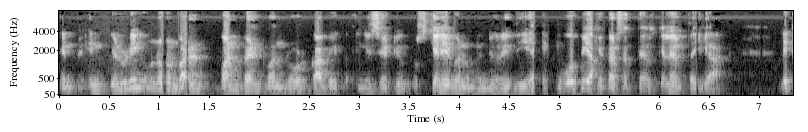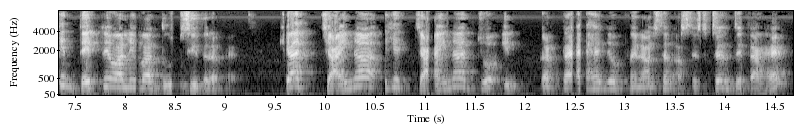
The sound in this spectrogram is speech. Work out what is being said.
इंक्लूडिंग उन्होंने world one belt one road का भी इनिशिएटिव उसके लिए भी उन्होंने मंजूरी दी है कि वो भी आगे कर सकते हैं, उसके लिए हम तैयार हैं। लेकिन देखने वाली बात दूसरी तरफ़ है क्या चाइना, देखिए, चाइना जो करता है, जो फाइनेंशियल असिस्टेंस देता है,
